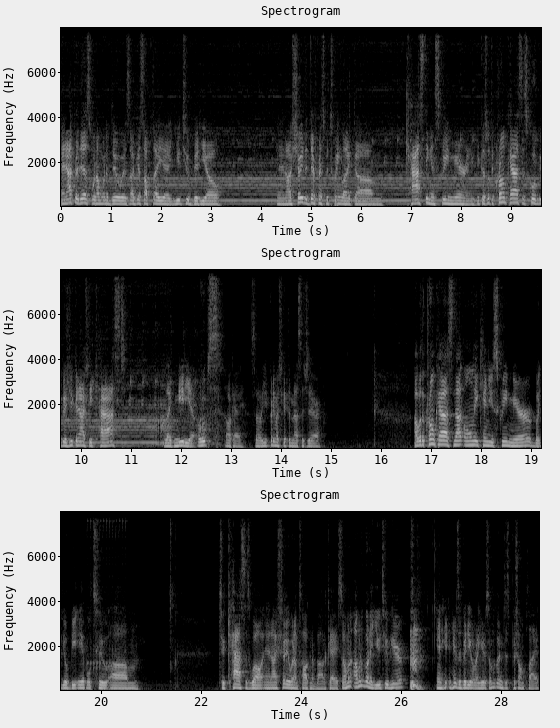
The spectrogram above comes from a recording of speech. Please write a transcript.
And after this, what I'm going to do is, I guess I'll play a YouTube video and I'll show you the difference between like um, casting and screen mirroring. Because with the Chromecast, it's cool because you can actually cast like media. Oops. Okay. So you pretty much get the message there. Uh, with the Chromecast, not only can you screen mirror, but you'll be able to um, to cast as well. And I'll show you what I'm talking about. Okay. So I'm gonna I'm gonna go to YouTube here, and here's a video right here. So I'm gonna just push on play.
